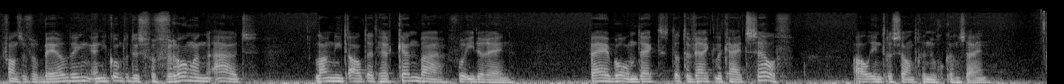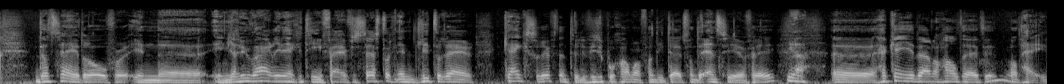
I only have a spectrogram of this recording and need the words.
van zijn verbeelding... en die komt er dus verwrongen uit. Lang niet altijd herkenbaar voor iedereen. Wij hebben ontdekt dat de werkelijkheid zelf al interessant genoeg kan zijn. Dat zei je erover in, eh, in januari 1965... in het literair kijkschrift, een televisieprogramma van die tijd van de NCRV. Ja. Eh, herken je daar nog altijd in? Want hij,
